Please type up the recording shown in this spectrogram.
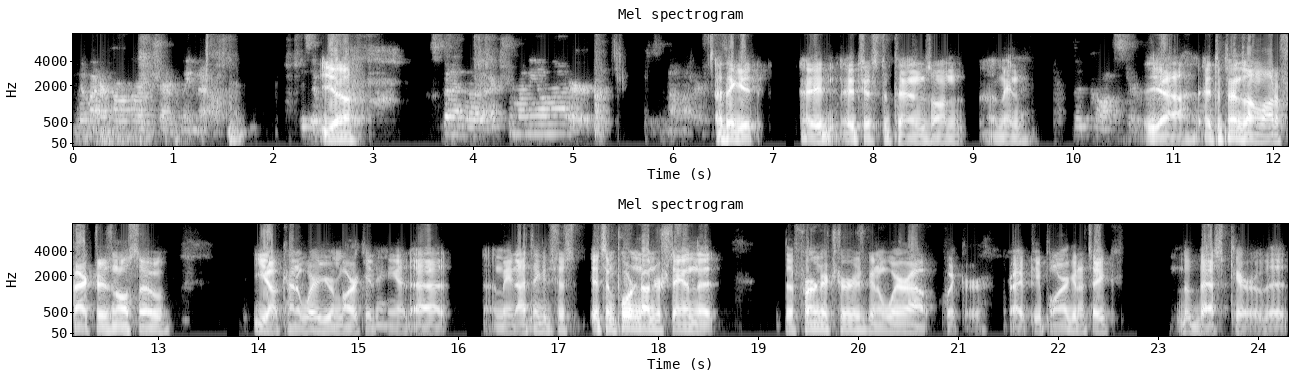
no matter how hard you try to clean it out. Is it Yeah, spending the extra money on that or does it not matter? I think it it it just depends on. I mean, The cost or? yeah, it depends on a lot of factors, and also, you know, kind of where you're marketing it at. I mean, I think it's just it's important to understand that the furniture is going to wear out quicker, right? People aren't going to take the best care of it.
